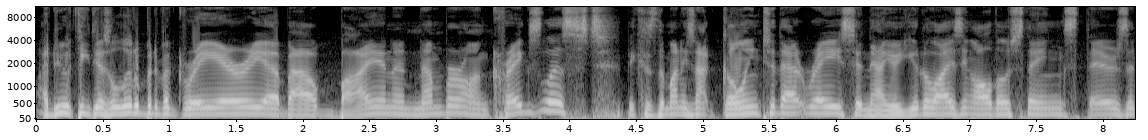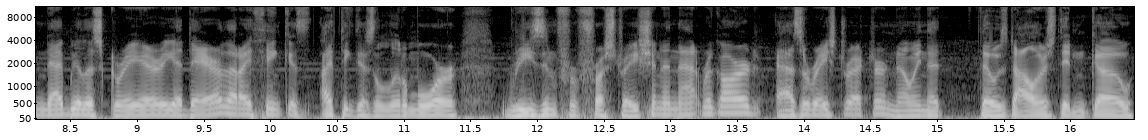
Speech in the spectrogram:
I do think there's a little bit of a gray area about buying a number on Craigslist because the money's not going to that race, and now you're utilizing all those things. There's a nebulous gray area there that I think is. I think there's a little more reason for frustration in that regard as a race director, knowing that those dollars didn't go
